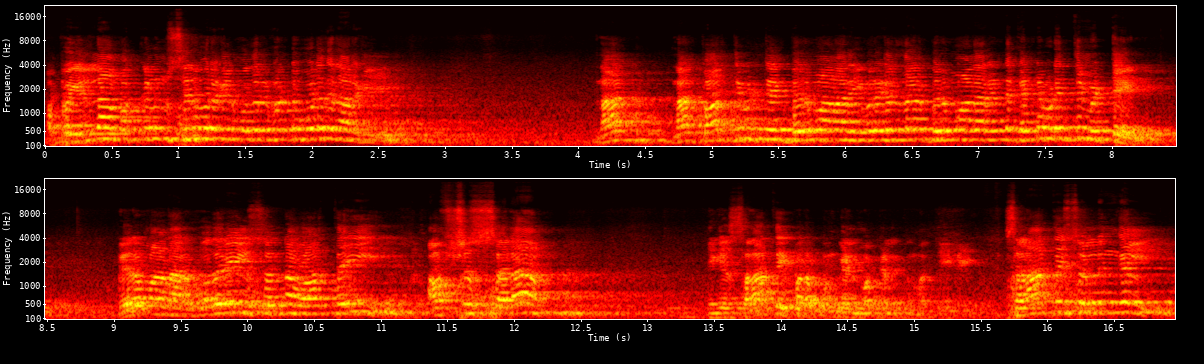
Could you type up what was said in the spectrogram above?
அப்ப எல்லா மக்களும் சிறுவர்கள் முதல் கொண்டு ஓடுகிறார்கள். நான் நான் பார்த்து விட்டேன் பெருமானார் இவர்கள் தான் பெருமானார் என்று கண்டுபிடித்து விட்டேன். பெருமானார் முதலில் சொன்ன வார்த்தை அப்சுஸ் சலாம். நீங்கள் சலாத்தை பரப்புங்கள் மக்களுக்கு மத்தியிலே. சலாத்தை சொல்லுங்கள்.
